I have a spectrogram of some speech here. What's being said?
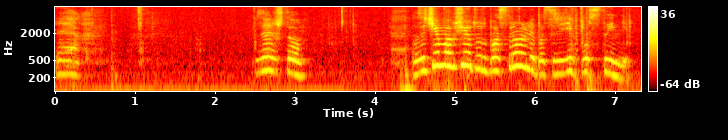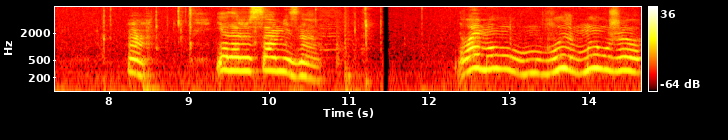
Эх. Знаешь что? Зачем вообще тут построили посреди пустыни? А, я даже сам не знаю. Давай мы, вы, мы уже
